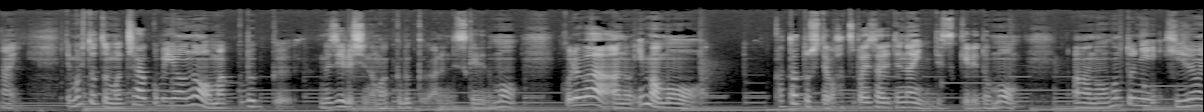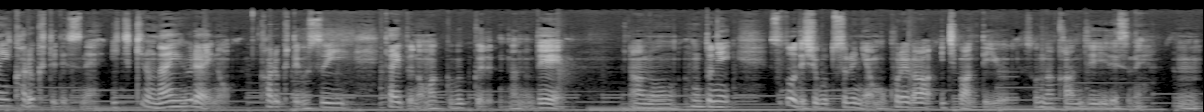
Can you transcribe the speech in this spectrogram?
はい、でもう一つ持ち運び用の MacBook 無印の MacBook があるんですけれどもこれはあの今もう型としては発売されてないんですけれどもあの本当に非常に軽くてですね 1kg ないぐらいの軽くて薄いタイプの MacBook なのであの本当に外で仕事するにはもうこれが一番っていうそんな感じですね。うん、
